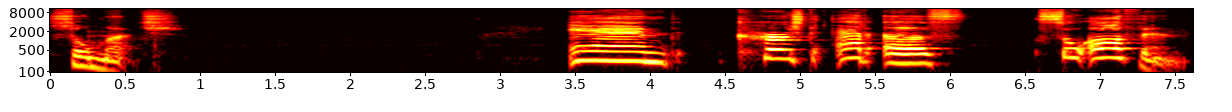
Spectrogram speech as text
so much. And cursed at us so often.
